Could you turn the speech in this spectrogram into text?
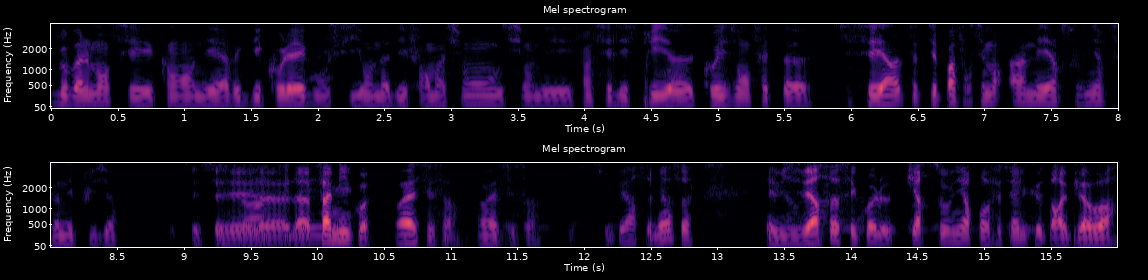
globalement c'est quand on est avec des collègues ou si on a des formations ou si on est, enfin c'est l'esprit euh, de cohésion en fait. euh, c'est c'est- en fait c'est pas forcément un meilleur souvenir, c'en est plusieurs. C'est c'est- C'est c'est la, c'est famille, quoi. Ouais c'est ça, ouais c'est ça. Super, c'est bien ça. Et vice versa, c'est quoi le pire souvenir professionnel que tu aurais pu avoir?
